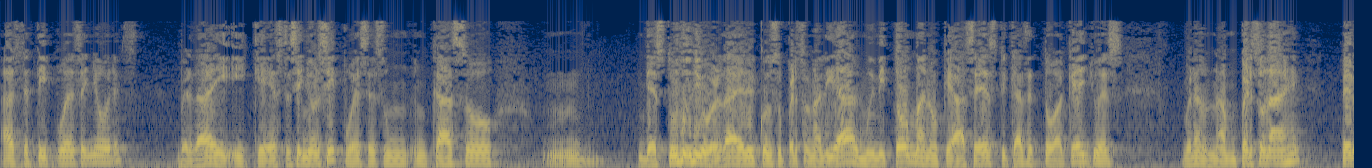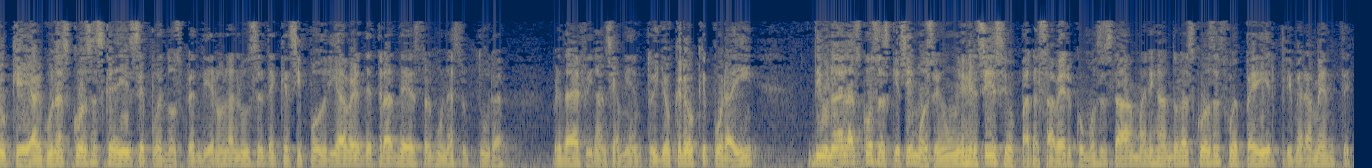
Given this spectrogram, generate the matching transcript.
a este tipo de señores, ¿verdad? Y, que este señor sí, pues es un, caso mm, de estudio, ¿verdad? Él con su personalidad, muy mitómano, que hace esto y que hace todo aquello, es, bueno, un personaje pero que algunas cosas que dice pues nos prendieron las luces de que si podría haber detrás de esto alguna estructura verdad de financiamiento y yo creo que por ahí de una de las cosas que hicimos en un ejercicio para saber cómo se estaban manejando las cosas fue pedir primeramente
